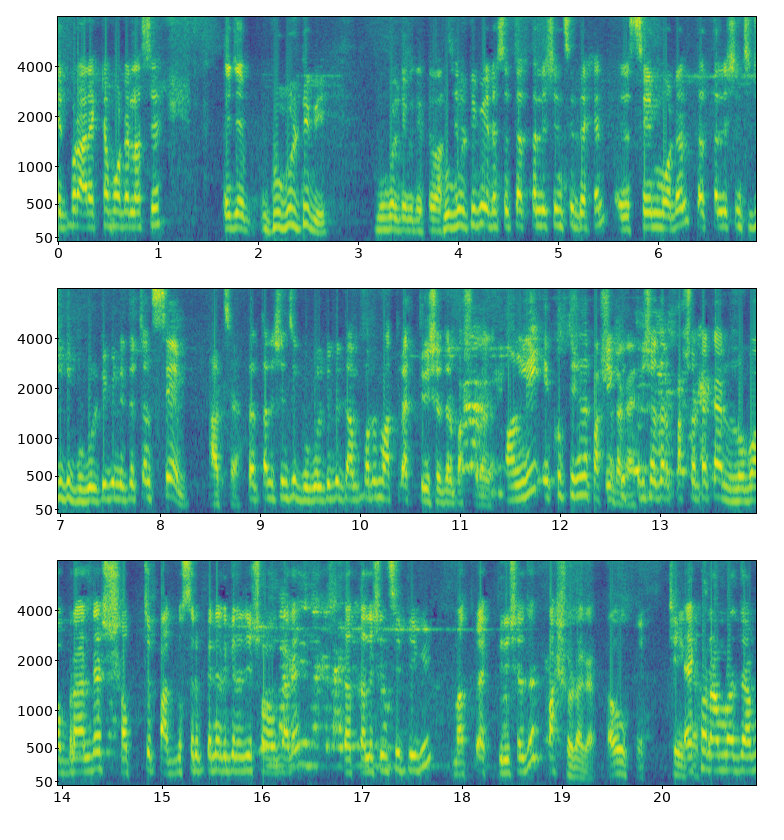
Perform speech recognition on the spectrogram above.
এরপর আরেকটা মডেল আছে এই যে গুগল টিভি গুগল টিভি দেখতে পাচ্ছেন? গুগল টিভি এটা হচ্ছে তেতাল্লিশ ইঞ্চি দেখেন সেম মডেল তেতাল্লিশ ইঞ্চি যদি গুগল টিভি নিতে চান সেম আচ্ছা। তেতাল্লিশ ইঞ্চি গুগল টিভির দাম পড়বে মাত্র একত্রিশ হাজার পাঁচশো টাকা। অনলি একত্রিশ হাজার পাঁচশো টাকা একত্রিশ হাজার পাঁচশো টাকা নোভা ব্র্যান্ডের সবচেয়ে পাঁচ বছরের প্যানেল গ্যারান্টি সহকারে তেতাল্লিশ ইঞ্চি টিভি মাত্র একত্রিশ হাজার পাঁচশো টাকা। ওকে ঠিক আছে। এখন আমরা যাব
